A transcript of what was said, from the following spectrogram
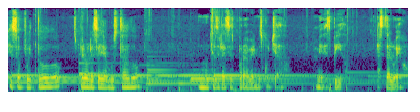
Eso fue todo, espero les haya gustado. Muchas gracias por haberme escuchado. Me despido. Hasta luego.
